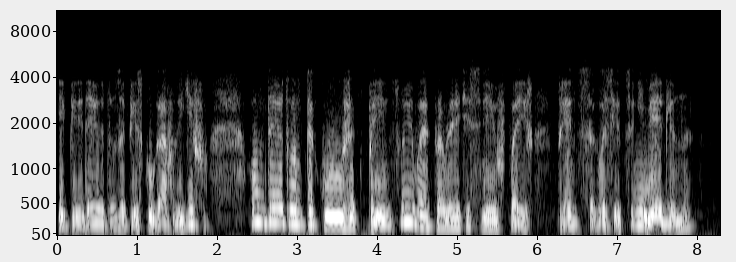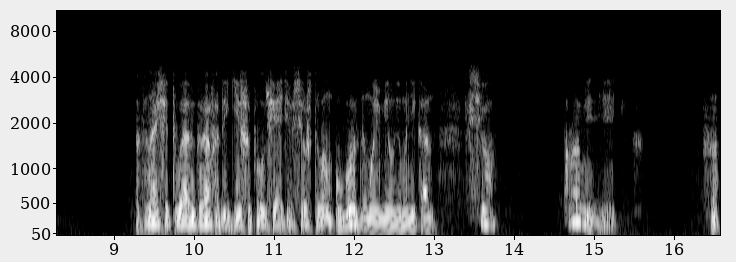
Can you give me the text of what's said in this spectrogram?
и передаю эту записку графу Дегишу. Он дает вам такую же к принцу, и вы отправляетесь с нею в Париж. Принц согласится немедленно. Значит, вы от графа Дегиша получаете все, что вам угодно, мой милый манекан. Все, кроме денег. Ха,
